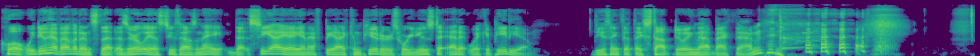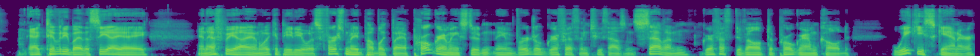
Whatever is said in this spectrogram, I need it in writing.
Quote, we do have evidence that as early as 2008 that CIA and FBI computers were used to edit Wikipedia. Do you think that they stopped doing that back then? Activity by the CIA and FBI on Wikipedia was first made public by a programming student named Virgil Griffith in 2007. Griffith developed a program called Wikiscanner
